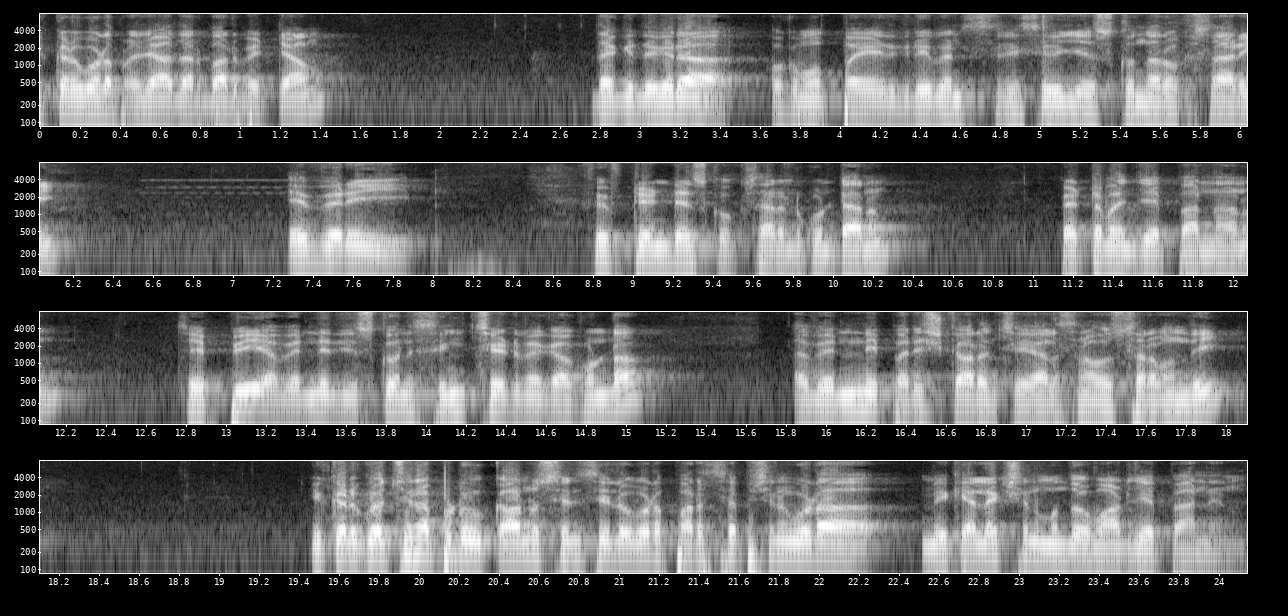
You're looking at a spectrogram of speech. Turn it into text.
ఇక్కడ కూడా ప్రజా దర్బార్ పెట్టాం. దగ్గర దగ్గర ఒక ముప్పై ఐదు గ్రీవెన్స్ రిసీవ్ చేసుకున్నారు ఒకసారి. ఎవ్రీ ఫిఫ్టీన్ డేస్కి ఒకసారి అనుకుంటాను. పెట్టమని చెప్పి అన్నాను. చెప్పి అవన్నీ తీసుకొని సింక్ చేయడమే కాకుండా అవన్నీ పరిష్కారం చేయాల్సిన అవసరం ఉంది. ఇక్కడికి వచ్చినప్పుడు కాన్స్టిట్యున్సీలో కూడా పర్సెప్షన్ కూడా మీకు ఎలక్షన్ ముందు ఒక మాట చెప్పాను నేను.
